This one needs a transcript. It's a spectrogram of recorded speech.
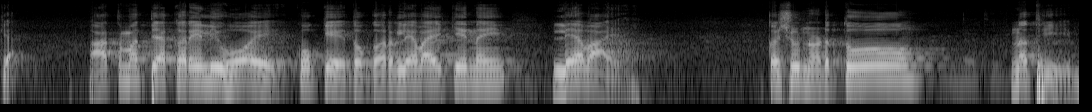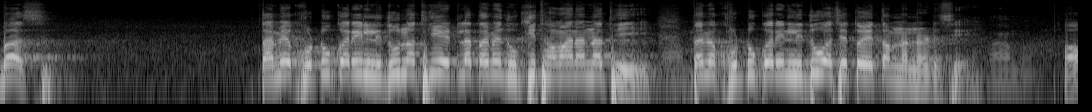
કે આત્મહત્યા કરેલી હોય કોકે તો ઘર લેવાય કે નહીં? લેવાય. કશું નડતું નથી. બસ. તમે ખોટું કરીને લીધું નથી એટલે તમે દુઃખી થવાના નથી. તમે ખોટું કરીને લીધું હશે તો એ તમને નડશે. હો?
